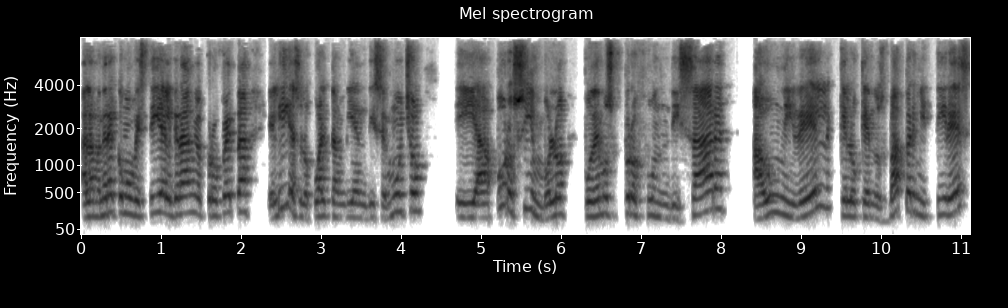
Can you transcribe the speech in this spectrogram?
a la manera como vestía el gran profeta Elías, lo cual también dice mucho. Y a puro símbolo podemos profundizar a un nivel que lo que nos va a permitir es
